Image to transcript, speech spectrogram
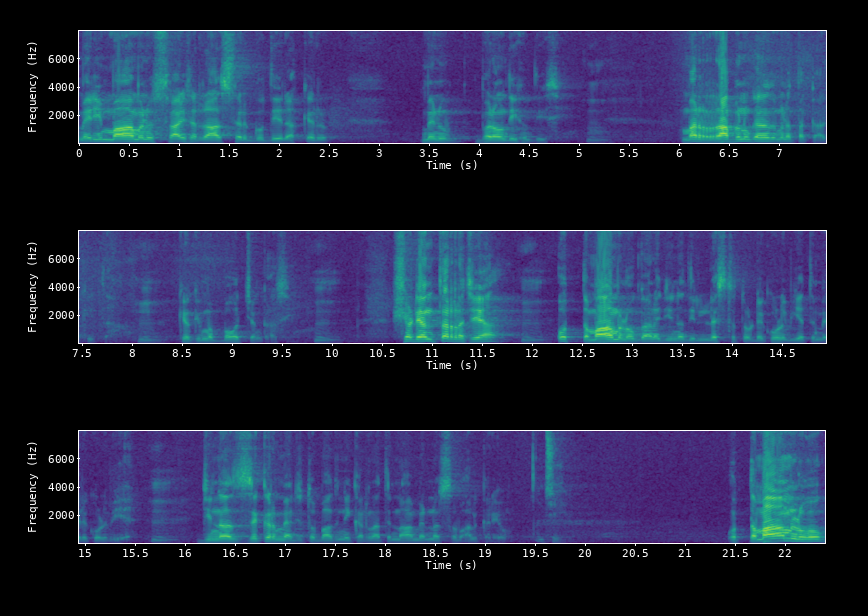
ਮੇਰੀ ਮਾਂ ਮੈਨੂੰ ਸਾਰੀ ਸਾਰੀ ਰਾਤ ਸਿਰ ਗੁੱਦੀ ਰੱਖ ਕੇ ਰੋ- ਮੈਨੂੰ ਬਰਾਉਂਦੀ ਹੁੰਦੀ ਸੀ ਮੈਂ ਰੱਬ ਨੂੰ ਕਹਿੰਦਾ ਤੂੰ ਮੈਨੂੰ ਧੱਕਾ ਕੀਤਾ ਕਿਉਂਕਿ ਮੈਂ ਬਹੁਤ ਚੰਗਾ ਸੀ ਛੜਯੰਤਰ ਰਚਿਆ ਉਹ तमाम ਲੋਕਾਂ ਨੇ ਜਿਨ੍ਹਾਂ ਦੀ ਲਿਸਟ ਤੁਹਾਡੇ ਕੋਲ ਵੀ ਹੈ ਤੇ ਮੇਰੇ ਕੋਲ ਵੀ ਹੈ ਜਿਨ੍ਹਾਂ ਦਾ ਜ਼ਿਕਰ ਮੈਂ ਅੱਜ ਤੋਂ ਬਾਅਦ ਨਹੀਂ ਕਰਨਾ ਤੇ ਨਾ ਮੇਰੇ ਨਾਲ ਸਵਾਲ ਕਰਿਓ ਜੀ ਉਹ तमाम ਲੋਕ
